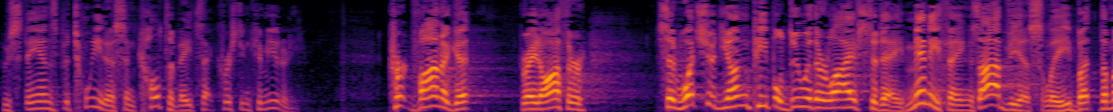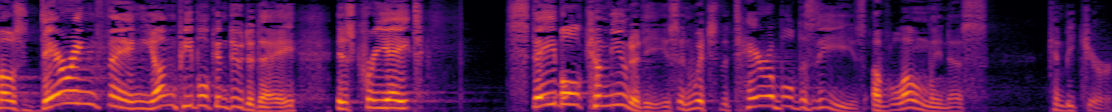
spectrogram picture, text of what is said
who stands between us and cultivates that Christian community. Kurt Vonnegut, great author, said, what should young people do with their lives today? Many things, obviously, but the most daring thing young people can do today is create stable communities in which the terrible disease of loneliness can be cured.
